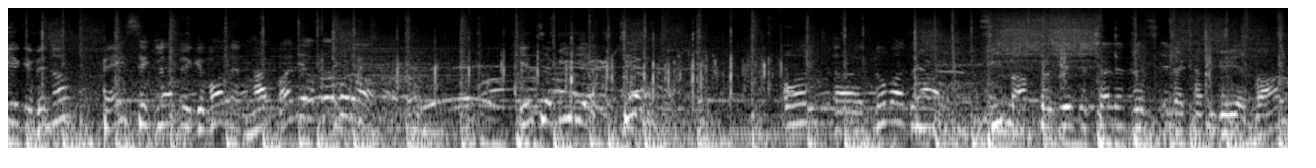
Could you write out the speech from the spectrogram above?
Vier Gewinner. Basic Level gewonnen hat Matthias Abuda. Intermediate Tim. Und äh, Nummer 3. Sieben absolvierte Challenges in der Kategorie Advanced.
